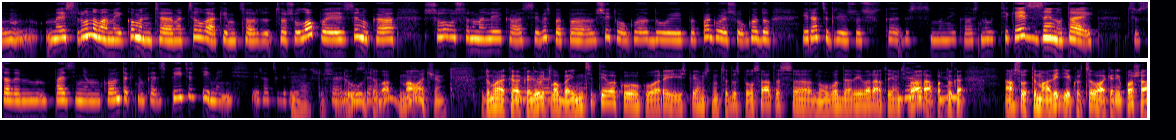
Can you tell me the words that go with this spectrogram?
mēs runājam, komunicējam ar cilvēkiem caur, caur šo lopu. Es zinu, ka šovasar, man liekas, vispār pa šito gadu, i pa pagojušo gadu ir atsagriežušas, kādas, man liekas, nu, cik es zinu, tai. Ar saviem paziņām un kontaktiem, kādas pīcis ģimeņas ir Nu, atsagriezušas. tas ir ļoti jā. labi. Malačiem. Domāju, ka, ka ļoti laba iniciatīva, ko, ko arī iespējams nu, citas pilsētas novada arī varētu ņemt vērā par to, jā. ka esot tamā vidī, kur cilvēki arī pašā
